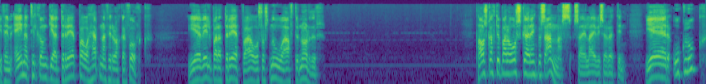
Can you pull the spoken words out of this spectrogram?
í þeim eina tilgangi að drepa og hefna fyrir okkar fólk. Ég vil bara drepa og svo snúa aftur norður. Þá skaltu bara óskaður einhvers annars, sagði Læfisa röttin. Ég er úglúk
